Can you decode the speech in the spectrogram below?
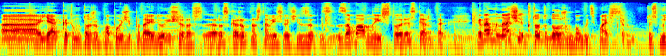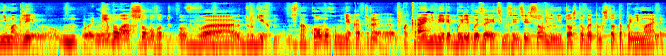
э, я к этому тоже попозже подойду, еще раз э, расскажу, потому что там есть очень за- забавная история, скажем так. Когда мы начали, кто-то должен был быть мастером. То есть мы не могли, не было особо вот в э, других знакомых у меня, которые, э, по крайней мере, были бы за этим заинтересованы, не то, что в этом что-то понимали.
